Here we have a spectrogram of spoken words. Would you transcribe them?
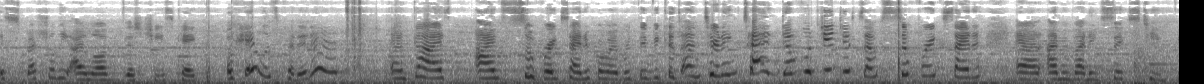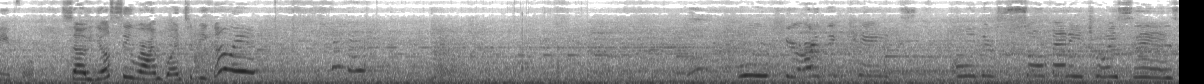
Especially, I love this cheesecake. Okay, let's put it in. And guys, I'm super excited for my birthday because I'm turning 10 double digits. I'm super excited and I'm inviting 16 people. So you'll see where I'm going to be going. Ooh, here are the cakes. Oh, there's so many choices.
